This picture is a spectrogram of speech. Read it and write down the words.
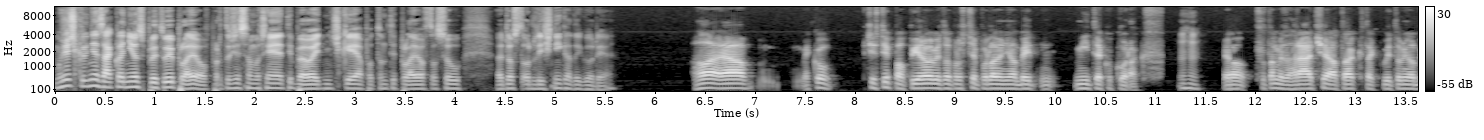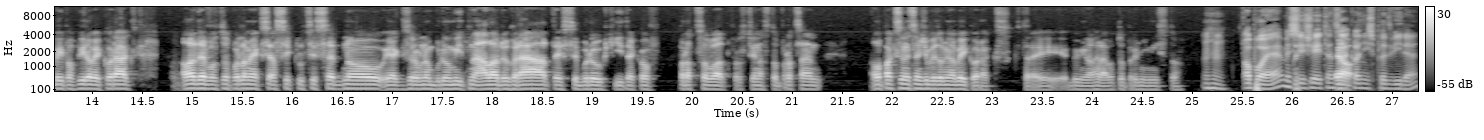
Můžeš klidně základního splitu i playoff, protože samozřejmě ty BO1 a potom ty playoff to jsou dost odlišné kategorie. Ale já jako čistě papírově by to prostě podle mě měl být, mít jako Korax. Mm-hmm. Jo, co tam je za hráče a tak, tak by to měl být papírově Korax, ale jde o to podle mě, jak si asi kluci sednou, jak zrovna budou mít náladu hrát, jestli budou chtít jako pracovat prostě na 100%. Ale pak si myslím, že by to měl být Korax, který by měl hrát to první místo. Mm-hmm. Oboje? Myslíš, že i ten základní jo. split vyjde?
